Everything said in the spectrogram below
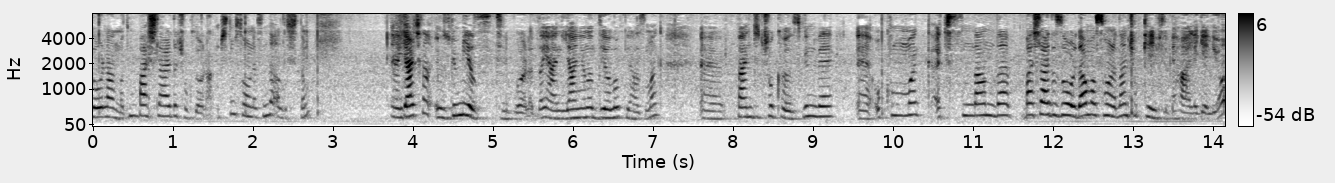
zorlanmadım. Başlarda çok zorlanmıştım. Sonrasında alıştım. E, gerçekten özgün bir yazı stili bu arada. Yani yan yana diyalog yazmak e, bence çok özgün ve e, okumak açısından da başlarda zordu ama sonradan çok keyifli bir hale geliyor.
